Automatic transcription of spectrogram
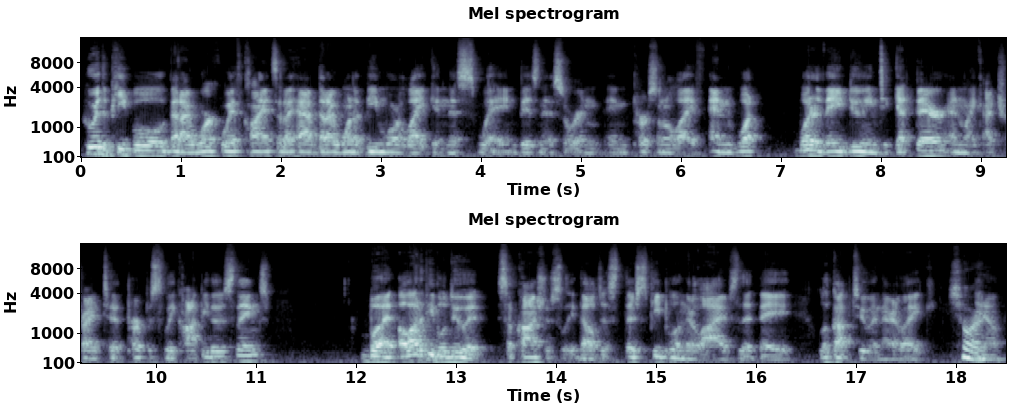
who are the people that I work with, clients that I have that I want to be more like in this way in business or in, in personal life and what what are they doing to get there and like I try to purposely copy those things. But a lot of people do it subconsciously. They'll just there's people in their lives that they look up to and they're like sure. you know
